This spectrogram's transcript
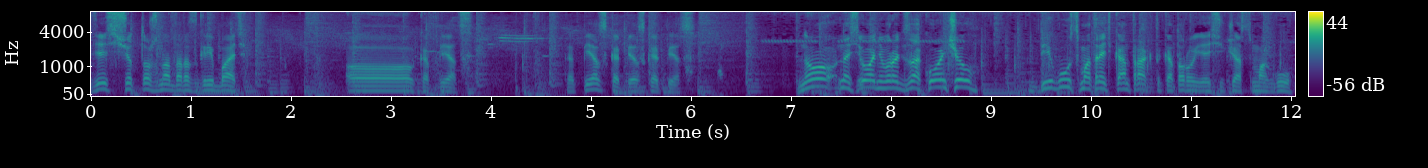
Здесь еще тоже надо разгребать. О, капец. Капец, капец, капец. Ну, на сегодня вроде закончил. Бегу смотреть контракты, которые я сейчас могу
